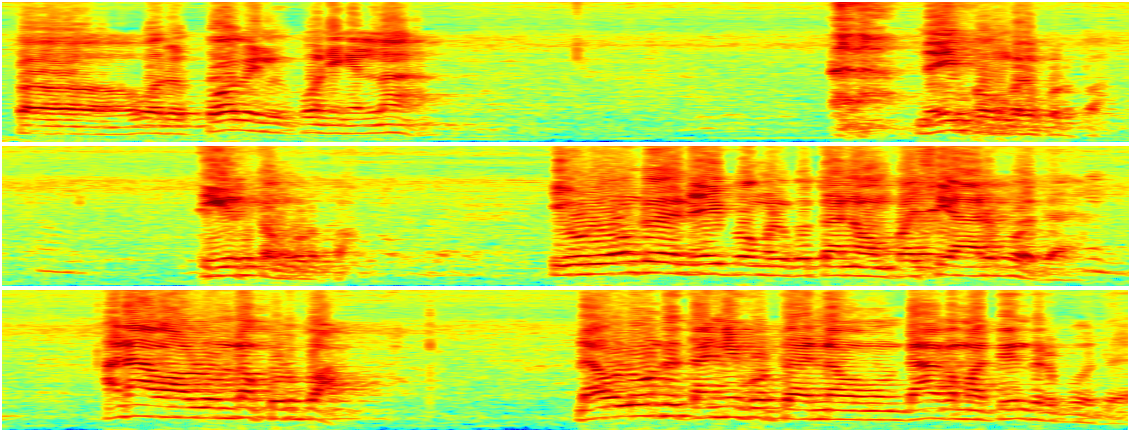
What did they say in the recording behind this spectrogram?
இப்போ ஒரு கோவிலுக்கு போனீங்கன்னா நெய் பொங்கல் கொடுப்பான். தீர்த்தம் கொடுப்பான். இவ்வளோண்டு நெய் பொங்கல் கொடுத்தான்னு அவன் பசி அறுப்போது? ஆனால் அவன் அவ்வளோண்டு தான் கொடுப்பான். அவ்வளோண்டு தண்ணி கொடுத்தா என்ன அவன் தாகமாக தீர்ந்துரு போகுது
